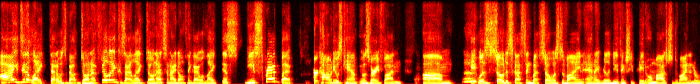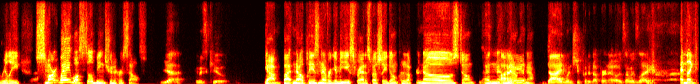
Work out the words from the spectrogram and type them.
I didn't like that it was about donut filling because I like donuts and I don't think I would like this yeast spread, but her comedy was camp. It was very fun. Um, it was so disgusting, but so was Divine. And I really do think she paid homage to Divine in a really smart way while still being true to herself. Yeah, it was cute. Yeah, but no, please never give me yeast spread, especially don't put it up your nose. Don't, uh, no, I- no, no. Died when she put it up her nose. I was like, And like,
